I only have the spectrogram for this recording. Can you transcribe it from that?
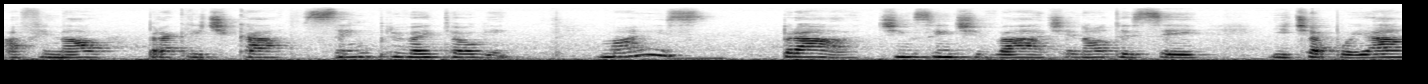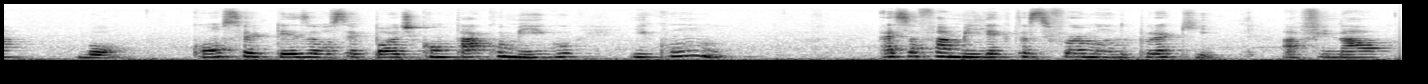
Afinal, para criticar sempre vai ter alguém. Mas para te incentivar, te enaltecer e te apoiar, bom, com certeza você pode contar comigo e com essa família que está se formando por aqui. Afinal,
